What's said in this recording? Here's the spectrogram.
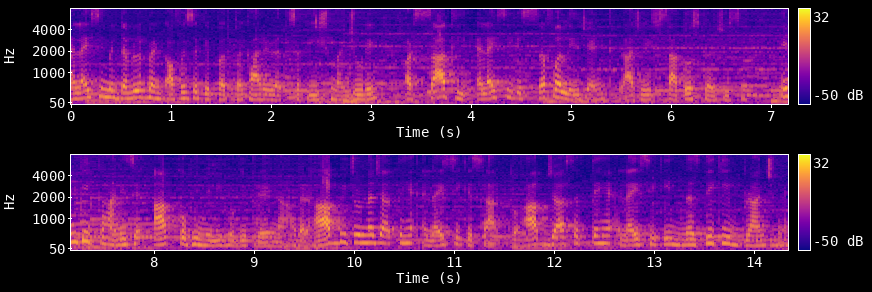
एलआईसी में डेवलपमेंट ऑफिसर के पद पर कार्यरत सतीश मंजूरे और साथ ही एलआईसी के सफल एजेंट राजेश सातोस्कर जी से। इनकी कहानी से आपको भी मिली होगी प्रेरणा। अगर आप भी जुड़ना चाहते हैं एलआईसी के साथ तो आप जा सकते हैं एलआईसी की नज़दीकी ब्रांच में।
